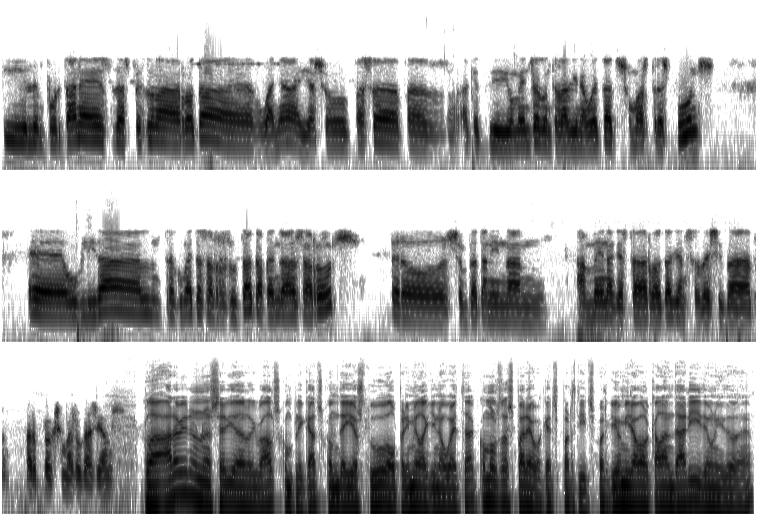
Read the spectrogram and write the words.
i l'important és, després d'una derrota, eh, guanyar, i això passa per aquest diumenge contra la Guineueta, et sumes tres punts, eh, oblidar, entre cometes, el resultat, aprendre els errors, però sempre tenint en, en ment aquesta derrota que ens serveixi per, per pròximes ocasions. Clar, ara venen una sèrie de rivals complicats, com deies tu, el primer la Guinaueta. Com els espereu, aquests partits? Perquè jo mirava el calendari i déu nhi eh?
